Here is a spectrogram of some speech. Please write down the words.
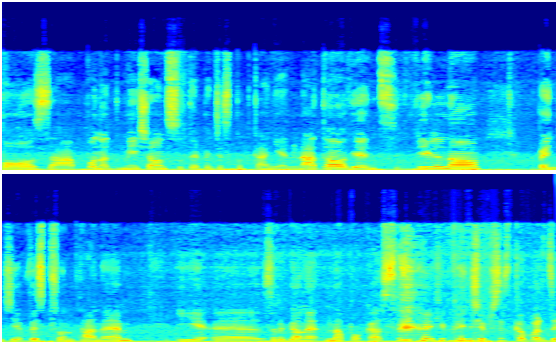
bo za ponad miesiąc tutaj będzie spotkanie NATO, więc Wilno będzie wysprzątane i e, zrobione na pokaz i będzie wszystko bardzo,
